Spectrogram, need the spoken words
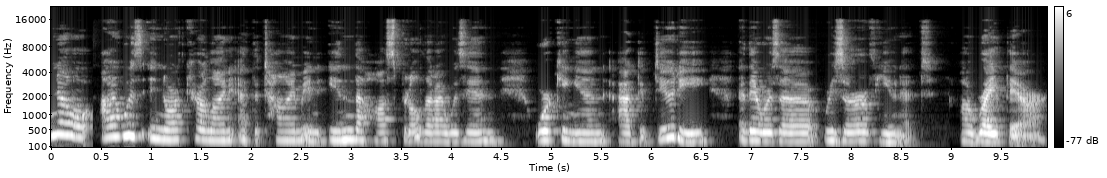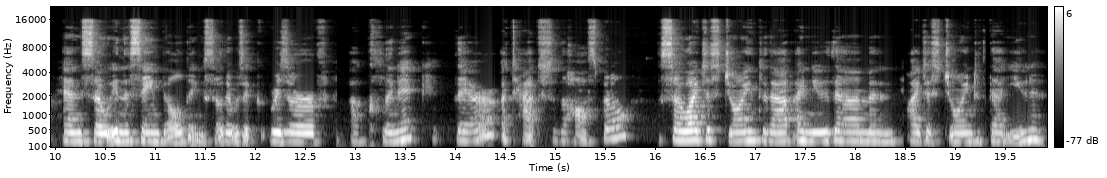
No, I was in North Carolina at the time, and in the hospital that I was in, working in active duty, there was a reserve unit uh, right there. And so in the same building. So there was a reserve a clinic there attached to the hospital. So I just joined that. I knew them and I just joined that unit.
